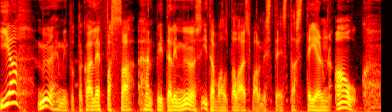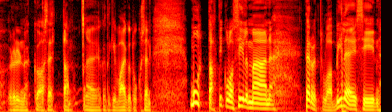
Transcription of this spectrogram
Ja myöhemmin totta kai leffassa hän piteli myös itävaltalaisvalmisteista Stern Auk rynnäkköasetta, joka teki vaikutuksen. Mutta tikulla silmään, tervetuloa bileisiin.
